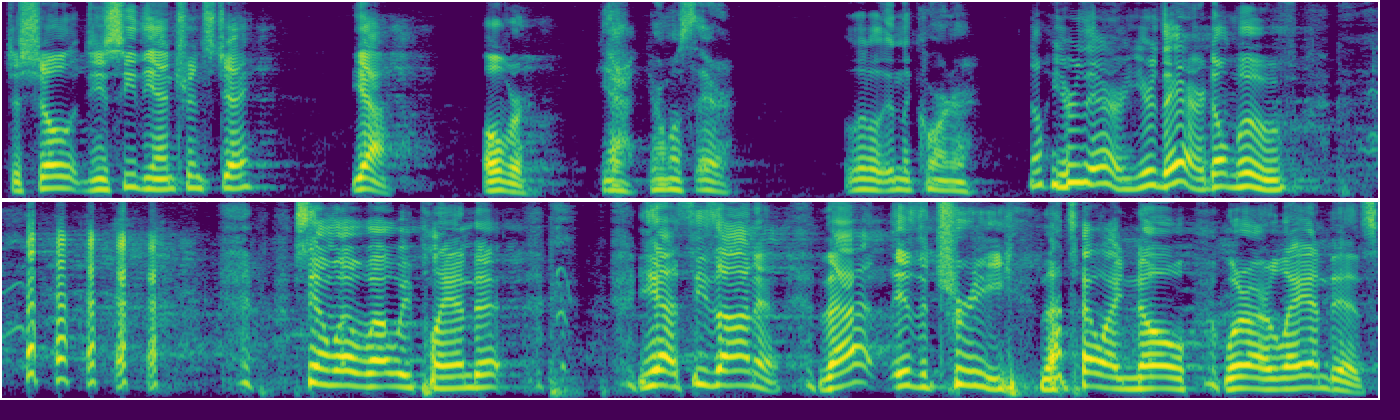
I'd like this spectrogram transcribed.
Just show. Do you see the entrance, Jay? Yeah. Over. Yeah, you're almost there. A little in the corner. No, you're there. You're there. Don't move. See how well, we planned it? yes, he's on it. That is a tree. That's how I know where our land is.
